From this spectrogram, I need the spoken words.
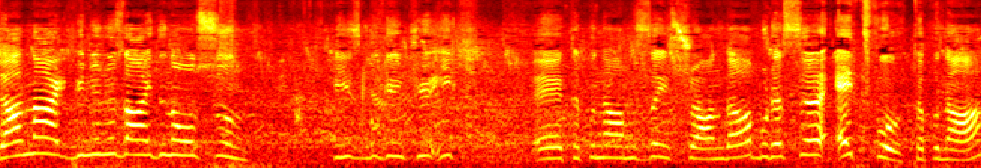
Canlar gününüz aydın olsun. Biz bugünkü ilk e, tapınağımızdayız şu anda. Burası Etfu Tapınağı.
